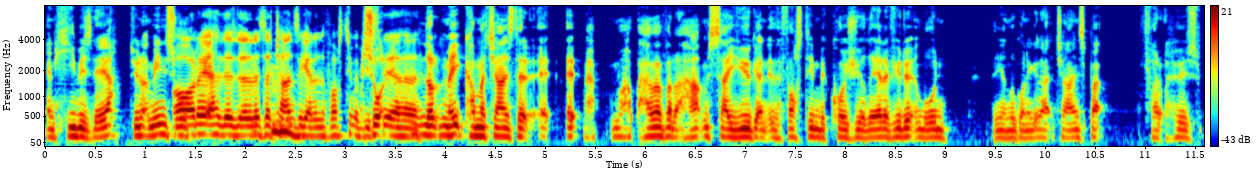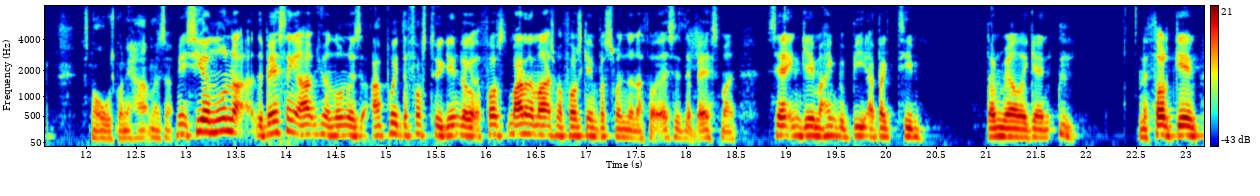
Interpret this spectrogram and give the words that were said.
and he was there. Do you know what I mean? So. Oh, right, there's, there's a chance of getting in the first team if you so stay. Uh, there might come a chance that, it, it, however it happens, say you get into the first team because you're there. If you're out on loan, then you're not going to get that chance. But for who's, it's not always going to happen, is it? Mate, see on loan, the best thing that happened to me on loan was I played the first two games. I got the first man of the match, my first game for Swindon. I thought this is the best man. Second game, I think we beat a big team, done well again. and the third game,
